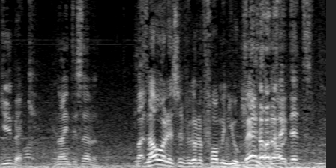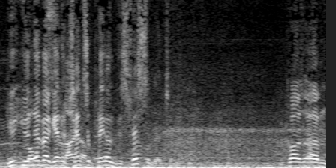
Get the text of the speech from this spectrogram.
Lübeck, '97. But nowadays, if you're going to form a new band, you, know, like you, you never get a lineup. chance to play on this festival. you. Because um,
